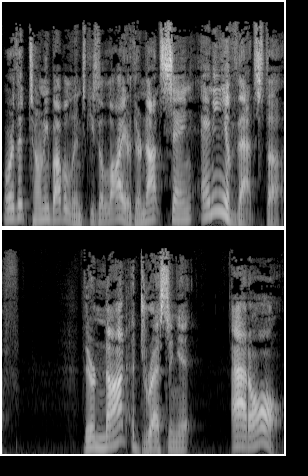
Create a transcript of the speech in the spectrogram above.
or that Tony Bobulinski's a liar. They're not saying any of that stuff. They're not addressing it at all.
